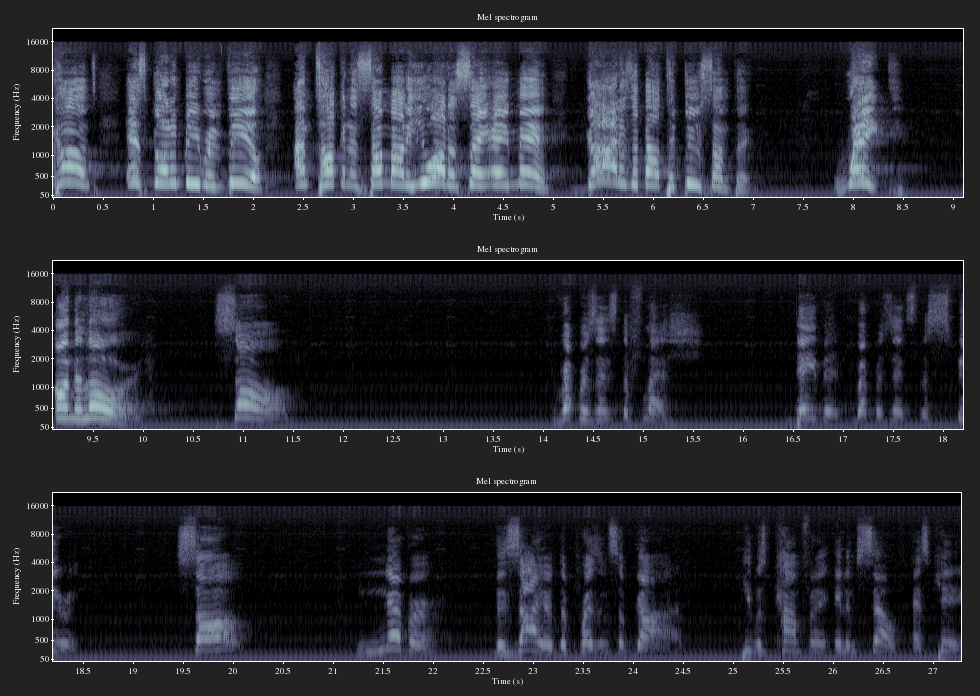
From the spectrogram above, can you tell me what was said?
comes, it's going to be revealed. I'm talking to somebody, you ought to say, Amen. God is about to do something. Wait on the Lord. Saul represents the flesh, David represents the spirit. Saul never desired the presence of God. He was confident in himself as king.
